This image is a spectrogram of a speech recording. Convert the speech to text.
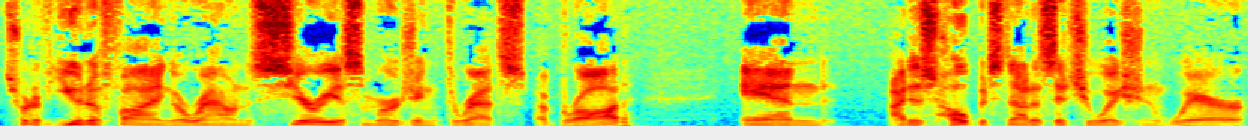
sort of unifying around serious emerging threats abroad. And I just hope it's not a situation where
